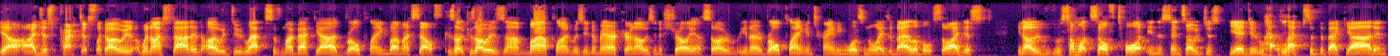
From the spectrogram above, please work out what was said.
Yeah, I just practice. Like I would, when I started, I would do laps of my backyard, role playing by myself, because because I, I, was um, my upline was in America and I was in Australia, so you know role playing and training wasn't always available. So I just you know was somewhat self taught in the sense I would just yeah do laps of the backyard and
